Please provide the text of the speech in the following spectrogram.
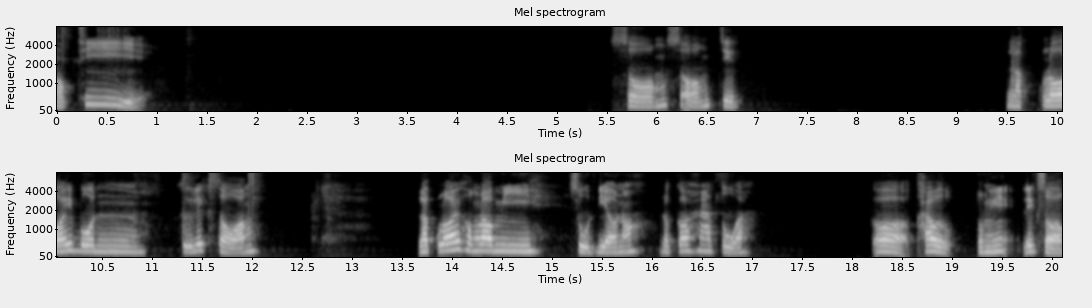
อกที่สองสองเจ็ดหลักร้อยบนคือเลขสองหลักร้อยของเรามีสูตรเดียวเนาะแล้วก็ห้าตัว ก็เข้าตรงนี้เลขสอง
